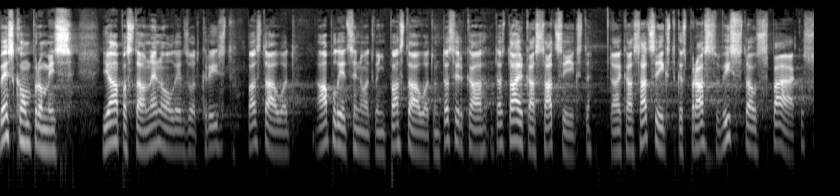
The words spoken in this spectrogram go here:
bezkompromiss jāpastāv nenoliedzot Kristu, pastāvot, apliecinot viņu, pastāvot. Un tas ir kā, tas, tā ir kā sacīkste. Tā ir kā sacīkste, kas prasa visus tavus spēkus.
